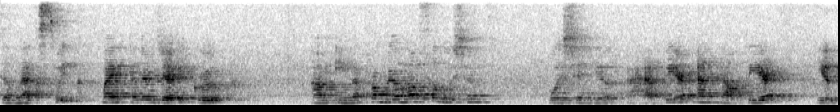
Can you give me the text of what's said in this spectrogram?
Till next week, my energetic group. I'm Inna from Real Health Solutions, wishing you a happier and healthier you.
